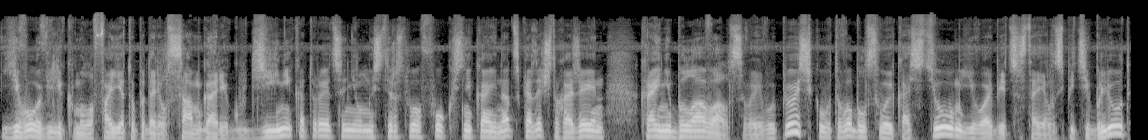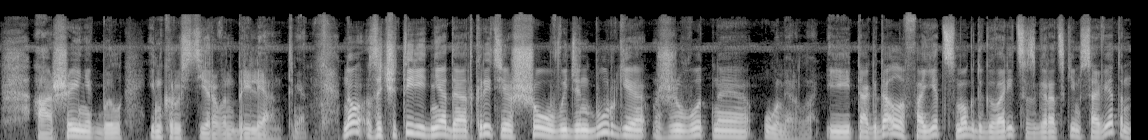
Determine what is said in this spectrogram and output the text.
Его великому Лафаету подарил сам Гарри Гудини, который оценил мастерство фокусника. И надо сказать, что хозяин крайне баловал своего песика. У того был свой костюм, его обед состоял из пяти блюд, а ошейник был инкрустирован бриллиантами. Но за четыре дня до открытия шоу в Эдинбурге животное умерло. И тогда Лафайет смог договориться с городским советом,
